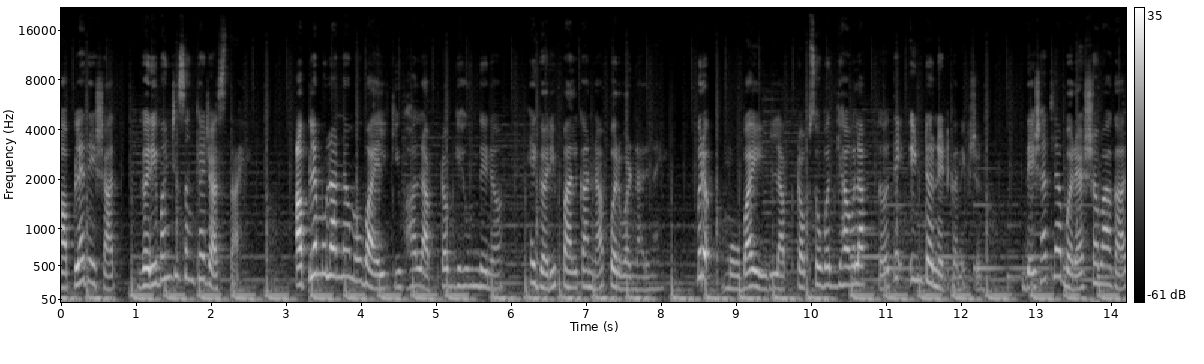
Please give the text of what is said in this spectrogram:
आपल्या देशात गरिबांची संख्या जास्त आहे. आपल्या मुलांना मोबाईल किंवा लॅपटॉप घेऊन देणं हे गरीब पालकांना परवडणारे नाही. बरं मोबाईल लॅपटॉपसोबत घ्यावं लागतं ते इंटरनेट कनेक्शन. देशातल्या बऱ्याचशा भागात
